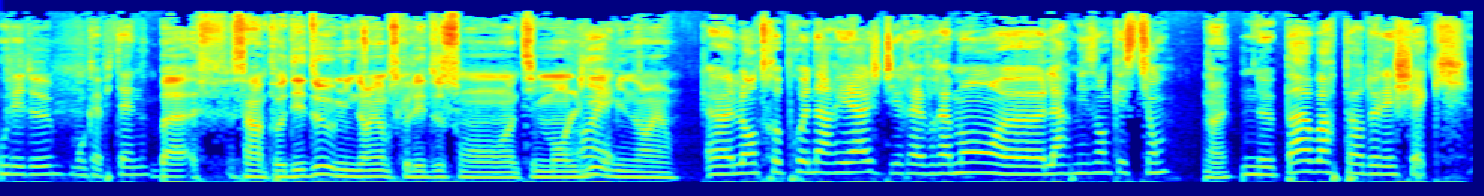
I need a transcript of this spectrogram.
Ou les deux, mon capitaine? Bah c'est un peu des deux mine de rien parce que les deux sont intimement liés Ouais. mine de rien. Euh, L'entrepreneuriat, je dirais vraiment euh, la remise en question. Ouais. Ne pas avoir peur de l'échec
